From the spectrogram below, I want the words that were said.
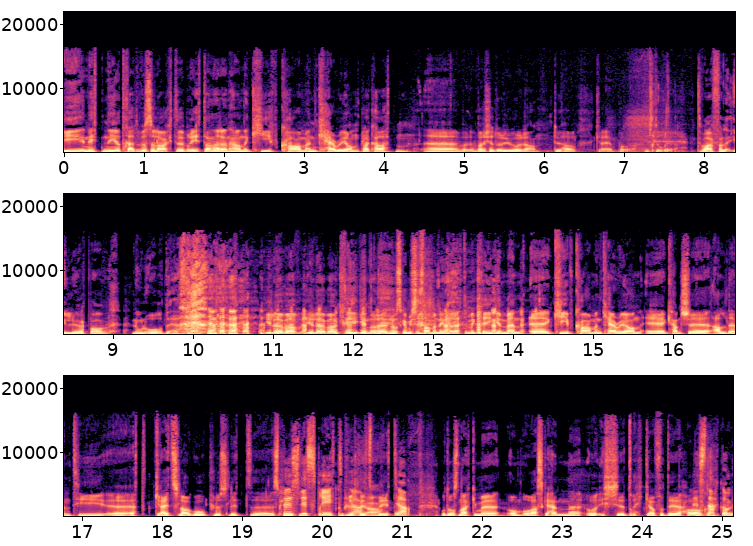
I 1939 så lagde britene den her 'Keep Calm and Carry On'-plakaten. Uh, var det ikke det du gjorde Dan? Du har greie på historie. Det var i hvert fall i løpet av noen år der. I, løpet av, I, løpet av, krigen, og det, nå skal vi ikke sammenligne dette med krigen, men uh, 'keep calm and carry on' er kanskje all den tid uh, et greit slagord, pluss litt uh, sprit. Pluss litt sprit. Plus litt sprit. Ja. Og da snakker vi om å vaske hendene og ikke drikke, for det har Vi snakker om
